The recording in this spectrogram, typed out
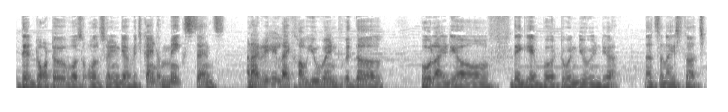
their daughter was also India, which kind of makes sense. And I really like how you went with the whole idea of they gave birth to a new India. That's a nice touch.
